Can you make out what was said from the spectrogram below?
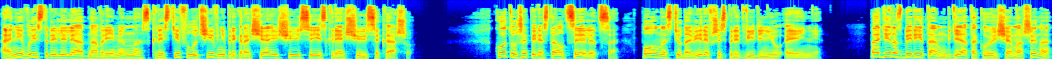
Они выстрелили одновременно, скрестив лучи в непрекращающуюся искрящуюся кашу. Кот уже перестал целиться, полностью доверившись предвидению Эйни. Пойди разбери там, где атакующая машина,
